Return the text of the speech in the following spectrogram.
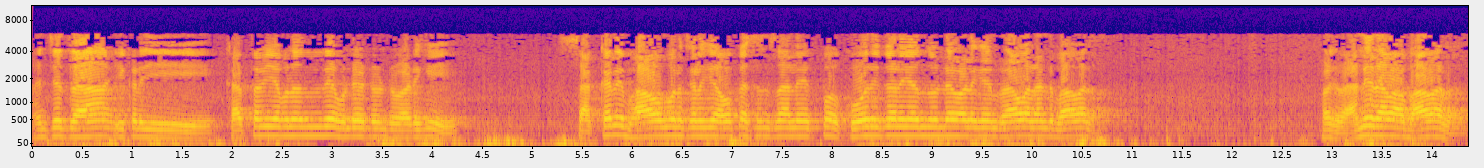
అంచేత ఇక్కడ ఈ కర్తవ్యమునందే ఉండేటువంటి వాడికి చక్కని భావములు కలిగే అవకాశం చాలా ఎక్కువ. కోరికలు ఎందు ఉండేవాళ్ళకి ఏం రావాలంటే భావాలు. వాడికి రాని రావు ఆ భావాలు.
